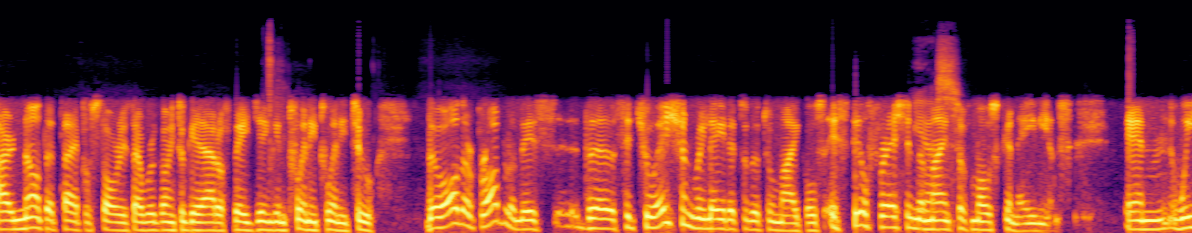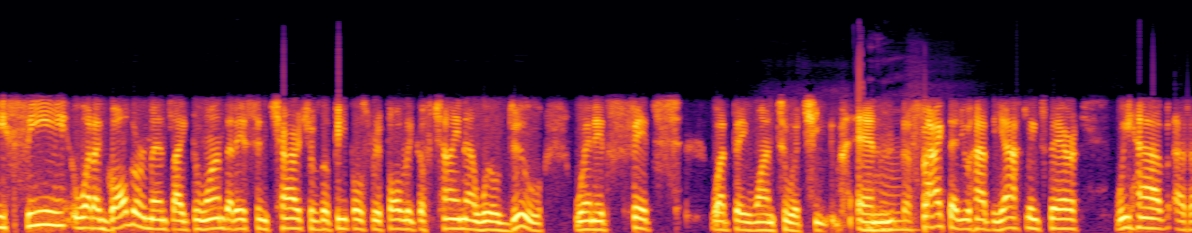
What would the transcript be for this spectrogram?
are not the type of stories that we're going to get out of Beijing in 2022. The other problem is the situation related to the two Michaels is still fresh in the yes. minds of most Canadians. And we see what a government like the one that is in charge of the People's Republic of China will do when it fits what they want to achieve. And mm-hmm. the fact that you have the athletes there, we have a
